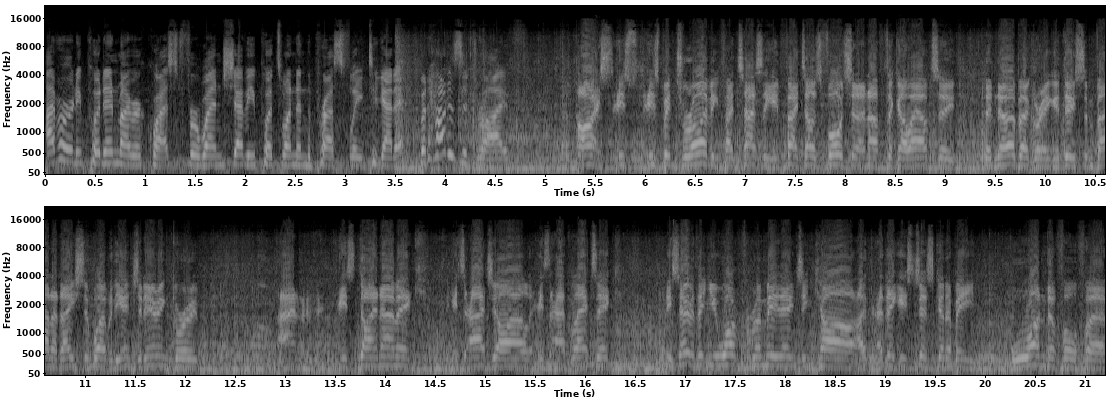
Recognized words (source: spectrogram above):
I've already put in my request for when Chevy puts one in the press fleet to get it, but how does it drive? Oh, it's, it's, it's been driving fantastic. In fact, I was fortunate enough to go out to the Nürburgring and do some validation work with the engineering group. And it's dynamic, it's agile, it's athletic, it's everything you want from a mid-engine car. I, I think it's just going to be wonderful for,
